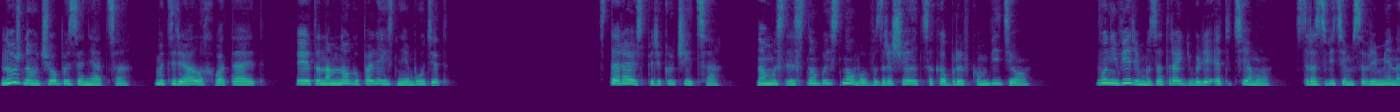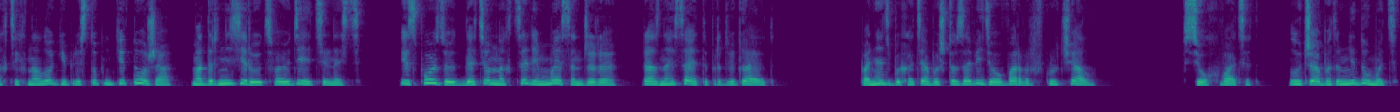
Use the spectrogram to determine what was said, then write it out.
Нужно учебой заняться. Материала хватает. И это намного полезнее будет. Стараюсь переключиться, но мысли снова и снова возвращаются к обрывкам видео. В универе мы затрагивали эту тему. С развитием современных технологий преступники тоже модернизируют свою деятельность. Используют для темных целей мессенджеры, разные сайты продвигают. Понять бы хотя бы, что за видео варвар включал. Все, хватит. Лучше об этом не думать.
